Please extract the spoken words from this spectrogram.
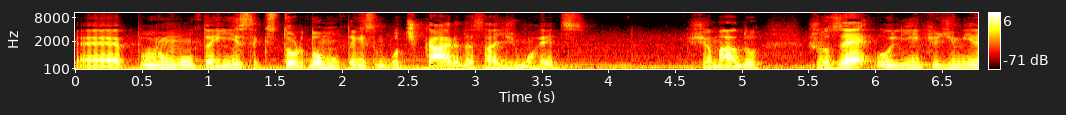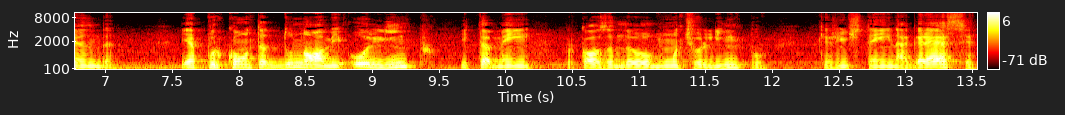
é, por um montanhista que se tornou montanhista, um boticário da cidade de Morretes, chamado José Olímpio de Miranda. E é por conta do nome Olimpo e também por causa do Monte Olimpo que a gente tem na Grécia,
